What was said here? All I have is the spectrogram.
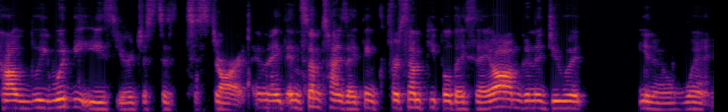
probably would be easier just to, to start. And I and sometimes I think for some people they say, Oh, I'm gonna do it, you know, when,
